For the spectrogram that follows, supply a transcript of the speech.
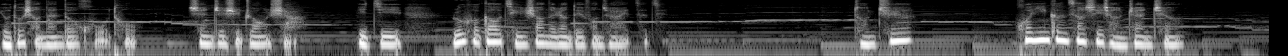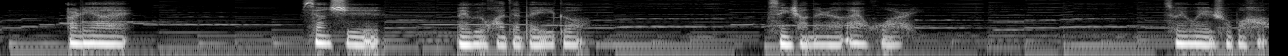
有多少难得糊涂，甚至是装傻，以及如何高情商的让对方去爱自己。总之，婚姻更像是一场战争，而恋爱像是。玫瑰花在被一个欣赏的人爱护而已，所以我也说不好。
